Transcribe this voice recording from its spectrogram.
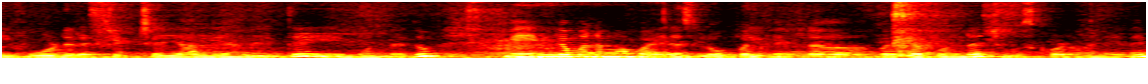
ఈ ఫుడ్ రెస్ట్రిక్ట్ చేయాలి అని అయితే ఏమి ఉండదు మెయిన్గా మనం ఆ వైరస్ లోపలికి వెళ్ళ వెళ్ళకుండా చూసుకోవడం అనేది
